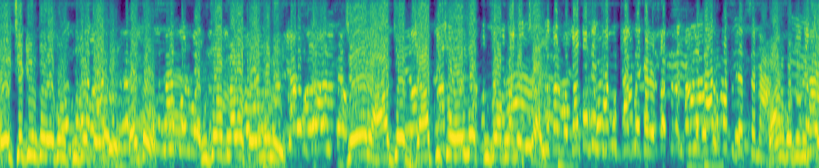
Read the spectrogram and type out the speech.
বলছে কিন্তু দেখুন পুজো করবে তাই তো? পুজো আপনারা করবেনই। জেল হাজত যা কিছু হয়ে যাক পুজো আপনাদের চাই। যতদিন ঠাকুর থাকবে এখানে। ততদিন পুজো গান করতে দিচ্ছে না। গান করতে দিচ্ছে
